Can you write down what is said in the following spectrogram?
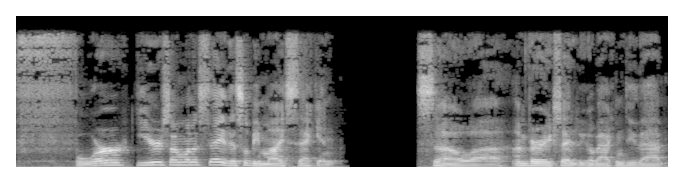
4 years I want to say. This will be my second. So uh, I'm very excited to go back and do that.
